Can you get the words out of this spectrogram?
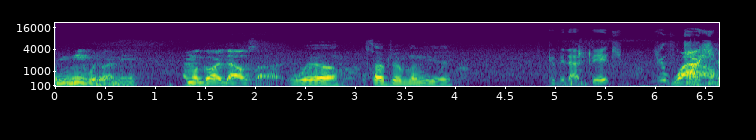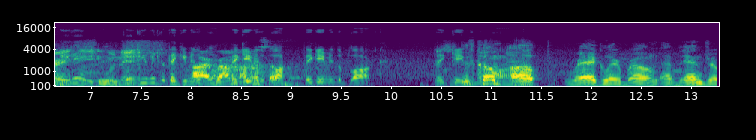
What do you mean? What do I mean? I'm gonna guard the outside. Well, stop dribbling the air. Give me that bitch. You Wow. That's crazy. They gave me the, gave me the right, block. bro, They gave me the block. They gave me the block. They gave Just me the come up regular, bro, and then dribble.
